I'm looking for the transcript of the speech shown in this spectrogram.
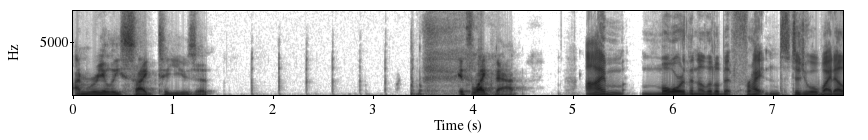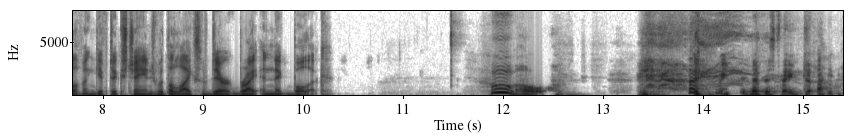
I'm really psyched to use it. It's like that. I'm more than a little bit frightened to do a white elephant gift exchange with the likes of Derek Bright and Nick Bullock. Oh. we did at the same time.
